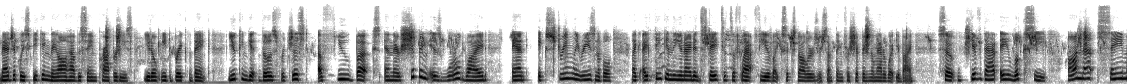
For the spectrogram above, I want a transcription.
Magically speaking, they all have the same properties. You don't need to break the bank. You can get those for just a few bucks, and their shipping is worldwide and extremely reasonable. Like, I think in the United States, it's a flat fee of like $6 or something for shipping, no matter what you buy. So, give that a look see. On that same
